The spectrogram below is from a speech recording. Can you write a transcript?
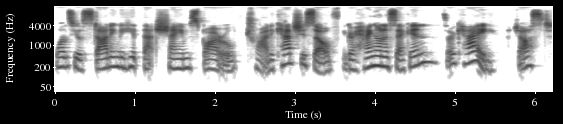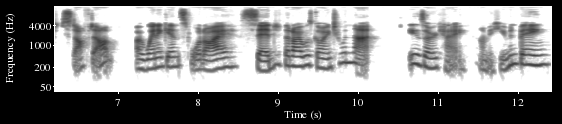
once you're starting to hit that shame spiral, try to catch yourself and go hang on a second. It's okay. I just stuffed up I went against what I said that I was going to, and that is okay. I'm a human being.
